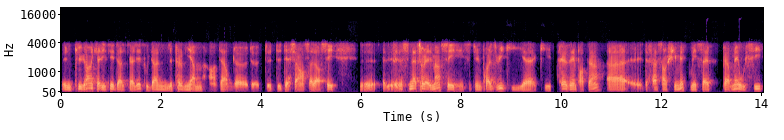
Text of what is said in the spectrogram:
une plus grande qualité d'alcalite vous donne le premium en termes de, d'essence. Alors, c'est naturellement, c'est, c'est un produit qui, qui est très important de façon chimique, mais ça permet aussi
